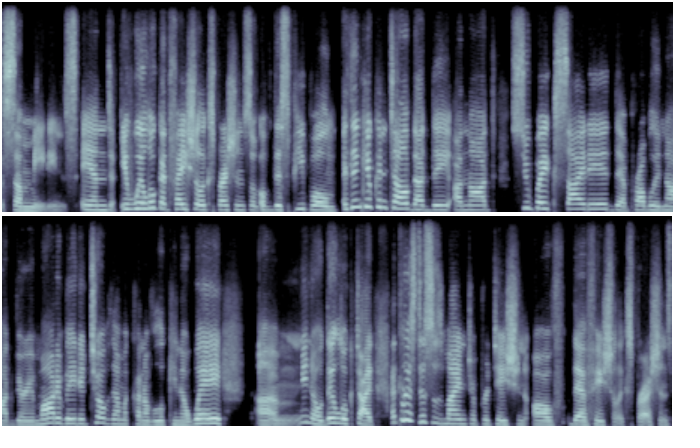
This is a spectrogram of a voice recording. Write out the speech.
some meetings. And if we look at facial expressions of, of these people, I think you can tell that they are not super excited. They're probably not very motivated. Two of them are kind of looking away um, you know, they look tight. At least this is my interpretation of their facial expressions.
